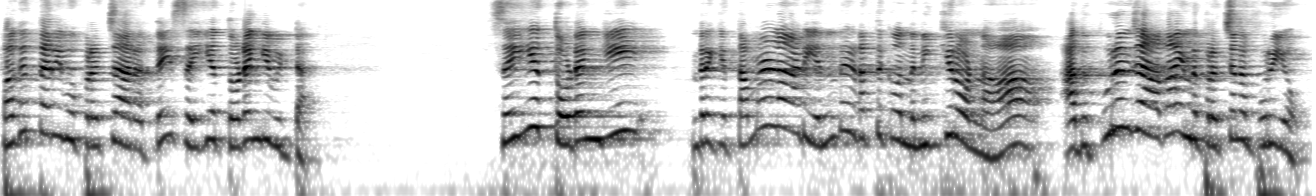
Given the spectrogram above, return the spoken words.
பகுத்தறிவு பிரச்சாரத்தை செய்ய தொடங்கிவிட்டார். செய்ய தொடங்கி இன்றைக்கு தமிழ்நாடு எந்த இடத்துக்கு வந்து நிற்கிறோம்னா அது புரிஞ்சாதான் இந்த பிரச்சனை புரியும்.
